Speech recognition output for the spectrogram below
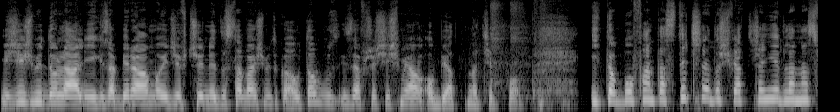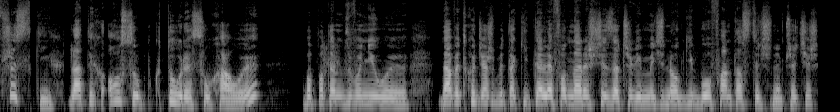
Jeździliśmy do Lali, zabierałam moje dziewczyny, dostawaliśmy tylko autobus i zawsze się śmiałam obiad na ciepło. I to było fantastyczne doświadczenie dla nas wszystkich, dla tych osób, które słuchały, bo potem dzwoniły, nawet chociażby taki telefon, nareszcie zaczęli myć nogi, było fantastyczne. Przecież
